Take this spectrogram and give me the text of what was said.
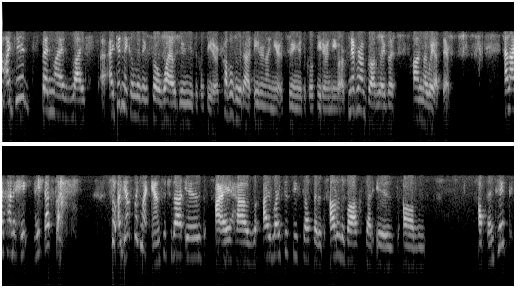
know, I did spend my life. I did make a living for a while doing musical theater, probably about eight or nine years doing musical theater in New York. Never on Broadway, but on my way up there and I kind of hate hate that stuff. So I guess like my answer to that is I have I like to see stuff that is out of the box that is um authentic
